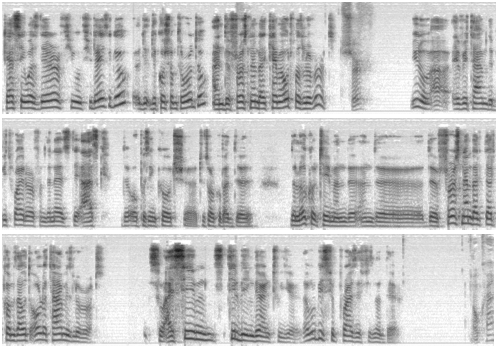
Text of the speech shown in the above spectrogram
Casey was there a few a few days ago, uh, the, the coach from Toronto, and the first name that came out was Levert. Sure. You know, uh, every time the beat writer from the Nets they ask the opposing coach uh, to talk about the the local team, and the, and the, the first name that, that comes out all the time is Levert. So I see him still being there in two years. I would be surprised if he's not there. Okay.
